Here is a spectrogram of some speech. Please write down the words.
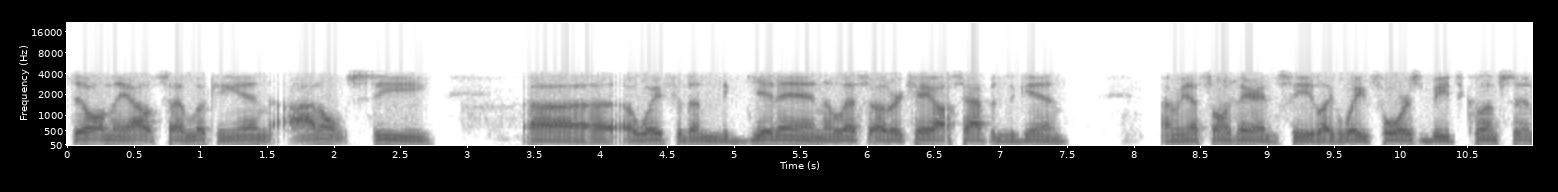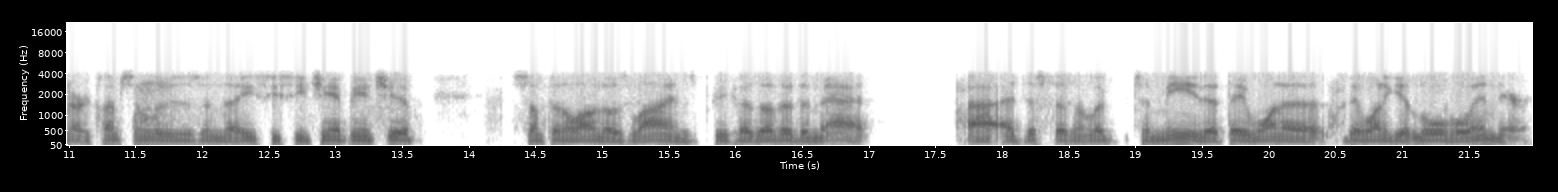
still on the outside looking in, I don't see uh, a way for them to get in unless utter chaos happens again. I mean, that's the only thing I can see. Like Wake Forest beats Clemson, or Clemson loses in the ACC championship, something along those lines. Because other than that, uh, it just doesn't look to me that they want to they want to get Louisville in there.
